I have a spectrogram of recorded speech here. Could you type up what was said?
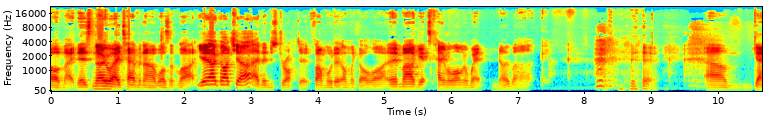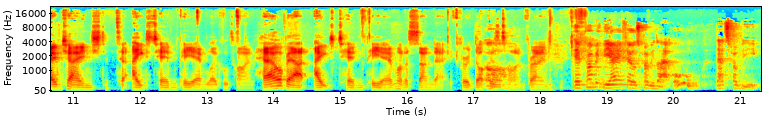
Oh, mate, there's no way Taberner wasn't like, yeah, I got ya, and then just dropped it, fumbled it on the goal line. And then Margetts came along and went, no mark. um, game changed to 8.10 p.m. local time. How about 8.10 p.m. on a Sunday for a Dockers Oh. time frame? They're probably the AFL's probably like, oh, that's probably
